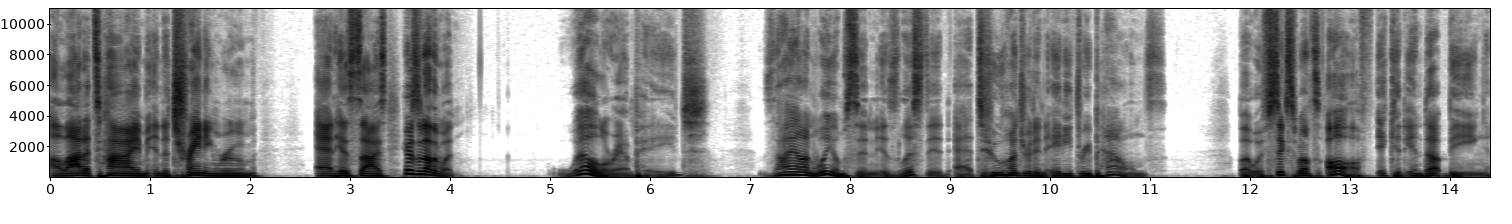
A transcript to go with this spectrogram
a lot of time in the training room at his size. Here's another one. Well, Rampage, Zion Williamson is listed at 283 pounds but with six months off, it could end up being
